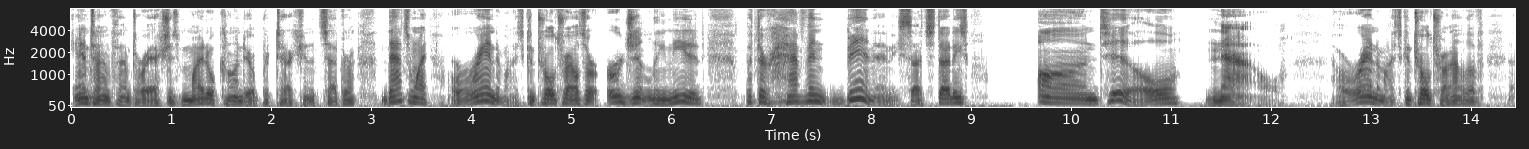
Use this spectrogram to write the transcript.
anti-inflammatory actions, mitochondrial protection, etc. That's why randomized controlled trials are urgently needed, but there haven't been any such studies until now. A randomized controlled trial of uh,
